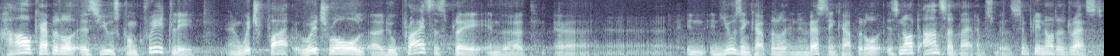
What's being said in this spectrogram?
how capital is used concretely and which, which role uh, do prices play in, the, uh, in, in, using capital, in investing capital, is not answered by Adam Smith, simply not addressed.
